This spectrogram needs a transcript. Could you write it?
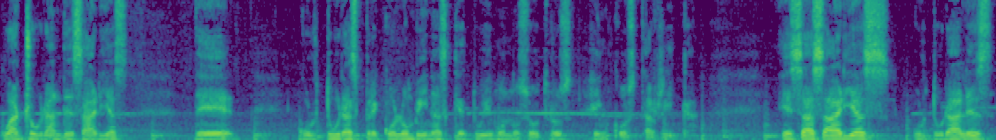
cuatro grandes áreas de culturas precolombinas que tuvimos nosotros en Costa Rica. Esas áreas culturales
